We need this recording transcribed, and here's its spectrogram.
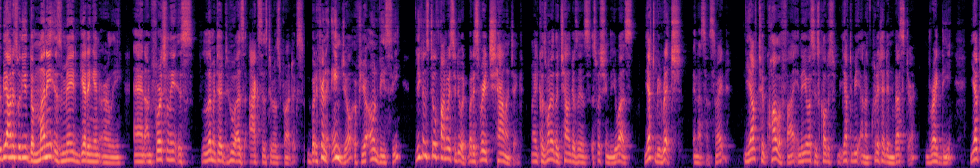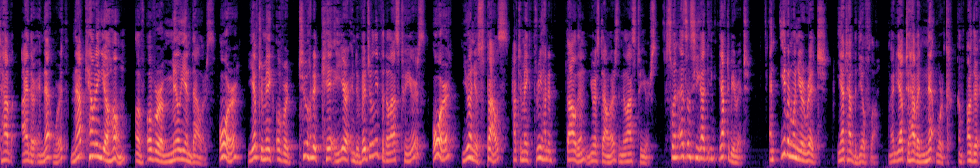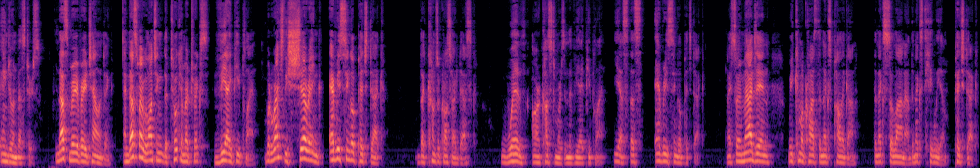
To be honest with you, the money is made getting in early, and unfortunately, is limited who has access to those projects. But if you're an angel, if you're your own VC, you can still find ways to do it, but it's very challenging, right? Because one of the challenges is, especially in the US, you have to be rich in essence, right? You have to qualify. In the US, it's called, you have to be an accredited investor, Reg D. You have to have either a net worth, not counting your home, of over a million dollars, or you have to make over 200K a year individually for the last two years, or you and your spouse have to make 300,000 US dollars in the last two years. So in essence, you, got, you have to be rich. And even when you're rich, you have to have the deal flow. Right? You have to have a network of other angel investors. And that's very, very challenging. And that's why we're launching the Token Metrics VIP plan. But we're actually sharing every single pitch deck that comes across our desk with our customers in the VIP plan. Yes, that's every single pitch deck. Right? So imagine we come across the next Polygon, the next Solana, the next Helium pitch deck.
